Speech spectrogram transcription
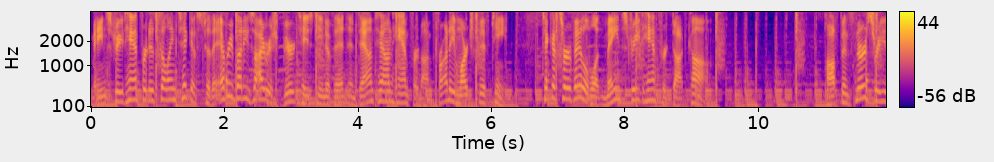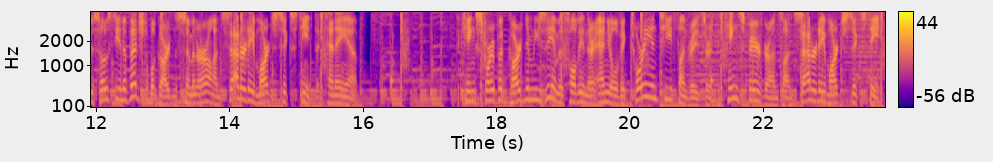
Main Street Hanford is selling tickets to the Everybody's Irish beer tasting event in downtown Hanford on Friday, March 15th. Tickets are available at mainstreethanford.com. Hoffman's Nursery is hosting a vegetable garden seminar on Saturday, March 16th at 10 a.m. The King's Storybook Garden and Museum is holding their annual Victorian Tea fundraiser at the King's Fairgrounds on Saturday, March 16th.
